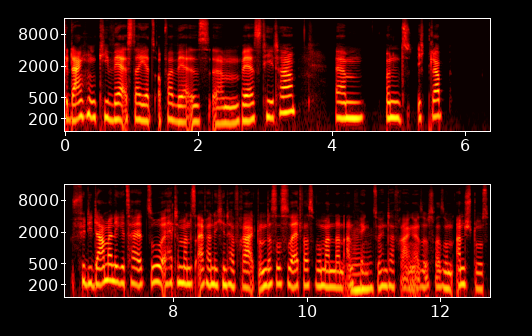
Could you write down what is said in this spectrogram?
Gedanken, okay, wer ist da jetzt Opfer, wer ist, ähm, wer ist Täter. Ähm, und ich glaube, für die damalige Zeit so hätte man es einfach nicht hinterfragt. Und das ist so etwas, wo man dann anfängt Mhm. zu hinterfragen. Also es war so ein Anstoß,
